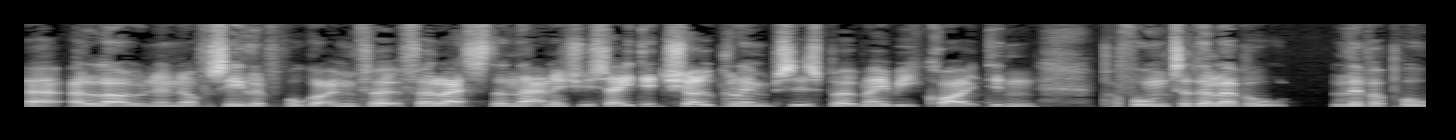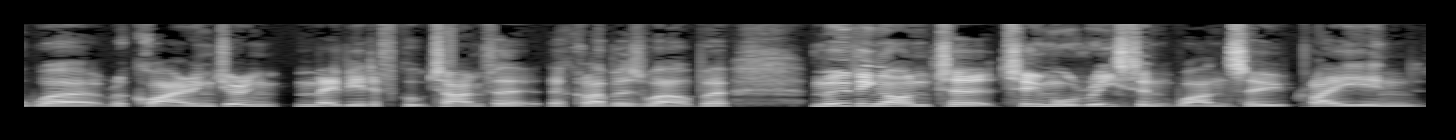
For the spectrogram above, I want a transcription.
uh, alone, and obviously Liverpool got him for, for less than that. And as you say, did show glimpses, but maybe quite didn't perform to the level Liverpool were requiring during maybe a difficult time for the club as well. But moving on to two more recent ones who play in,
